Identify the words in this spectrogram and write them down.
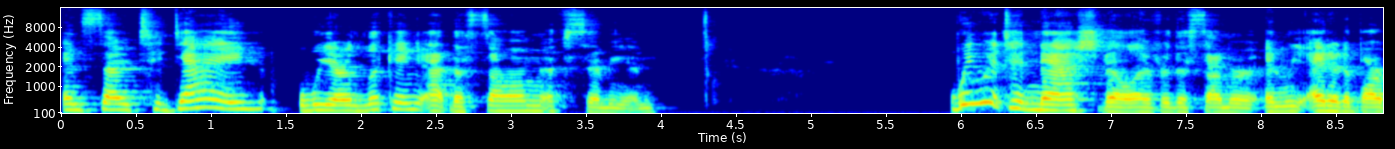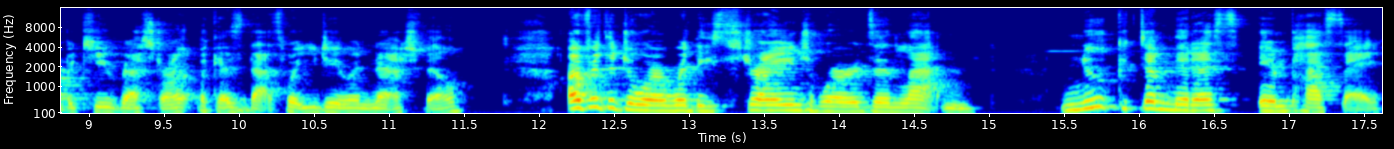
And so today we are looking at the Song of Simeon. We went to Nashville over the summer and we ate at a barbecue restaurant because that's what you do in Nashville. Over the door were these strange words in Latin Nunc dimittis in pace.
